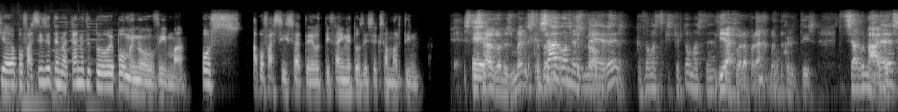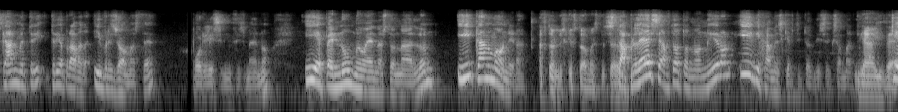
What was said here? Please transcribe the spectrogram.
Και αποφασίζετε να κάνετε το επόμενο βήμα. Πώς αποφασίσατε ότι θα είναι το Δίσεξα Μαρτίν. Στις άγονες μέρες Στις καθόμαστε άγονες και σκεφτόμαστε. μέρες καθόμαστε και σκεφτόμαστε. Διάφορα πράγματα. Υποκριτής. Στις άγονες Άντε. μέρες κάνουμε τρι- τρία πράγματα. Ή βριζόμαστε, πολύ συνηθισμένο, ή επενούμε ο ένας τον άλλον, ή κάνουμε όνειρα. Αυτό λέει σκεφτόμαστε. τώρα. Στα πλαίσια αυτών των ονείρων ήδη είχαμε σκεφτεί τον Δίσεξα Μαρτίν. Μια ιδέα. Και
